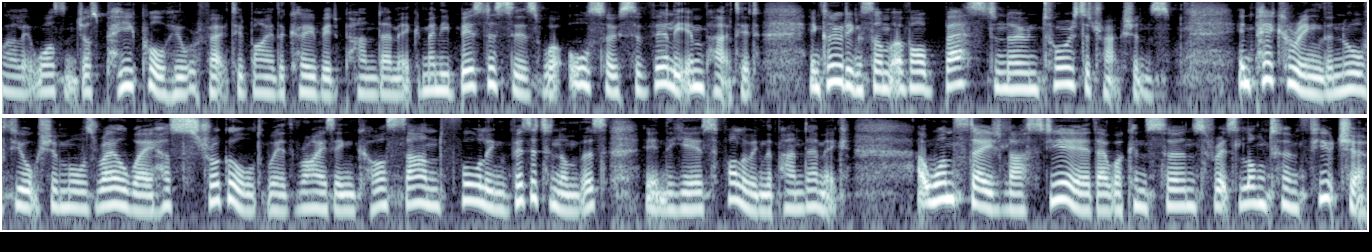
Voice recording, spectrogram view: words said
Well, it wasn't just people who were affected by the COVID pandemic. Many businesses were also severely impacted, including some of our best known tourist attractions. In Pickering, the North Yorkshire Moors Railway has struggled with rising costs and falling visitor numbers in the years following the pandemic. At one stage last year, there were concerns for its long-term future.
